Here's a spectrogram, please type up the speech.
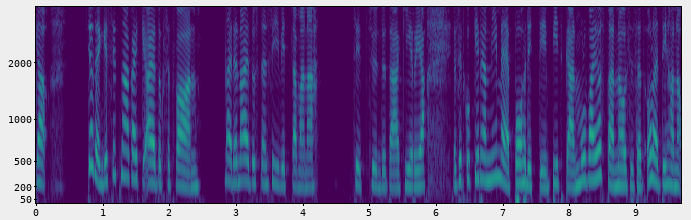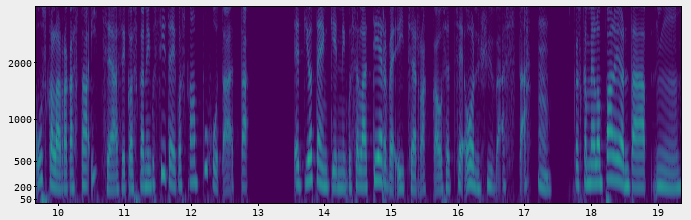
Ja jotenkin sitten nämä kaikki ajatukset vaan näiden ajatusten siivittämänä sitten syntyi tämä kirja. Ja sitten kun kirjan nimeä pohdittiin pitkään, mulla vaan jostain nousi se, että olet ihana, uskalla rakastaa itseäsi, koska niinku siitä ei koskaan puhuta, että et jotenkin niinku sellainen terve itserakkaus, että se on hyvästä. Mm. Koska meillä on paljon tämä mm,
